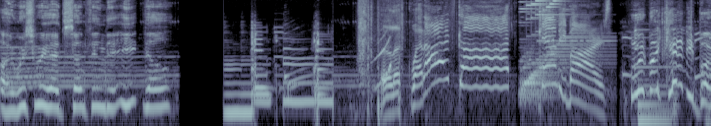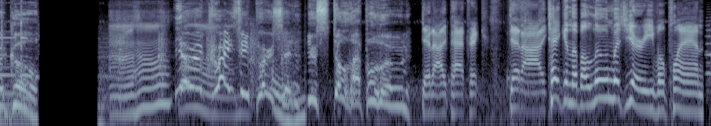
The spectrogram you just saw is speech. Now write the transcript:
I wish we had something to eat, though. Look what I've got. Candy bars. Where'd my candy bar go? Mm-hmm. You're a crazy person! You stole that balloon! Did I, Patrick? Did I? Taking the balloon was your evil plan.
